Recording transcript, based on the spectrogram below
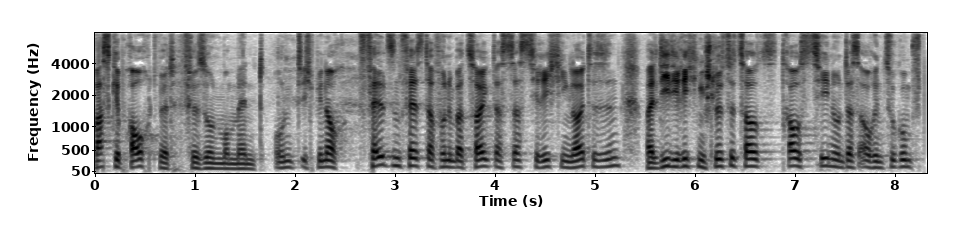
was gebraucht wird für so einen Moment. Und ich bin auch felsenfest davon überzeugt, dass das die richtigen Leute sind, weil die die richtigen Schlüsse draus ziehen und das auch in Zukunft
